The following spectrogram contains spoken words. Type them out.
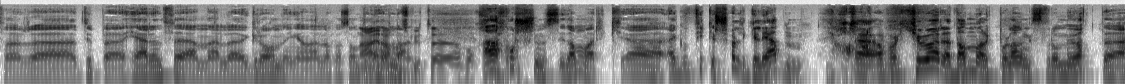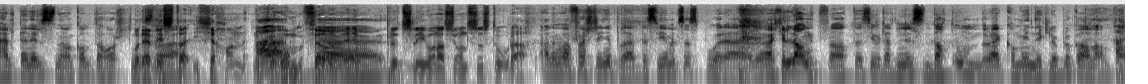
for uh, type Heerenveen eller Gråningen eller noe sånt? Nei da, han skulle til Horsens. Ja. Horsens i Danmark. Eh, jeg fikk jo sjøl gleden eh, av å kjøre Danmark på langs for å møte Helte Nilsen når han kom til Horsens. Og det så- visste ikke han noe Nei, om før det- eh, plutselig Jonas Johnsen sto der. Ja, Den var først inne på det besvimelsessporet. Det var ikke langt fra at Sivert Helte Nilsen datt om når jeg kom inn i klubblokalene på,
